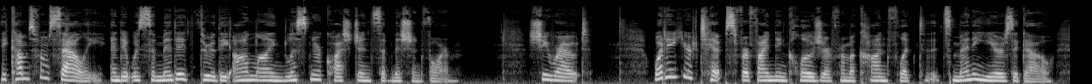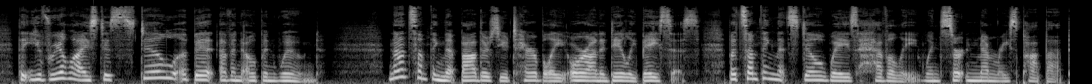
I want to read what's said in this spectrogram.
It comes from Sally, and it was submitted through the online listener question submission form. She wrote, What are your tips for finding closure from a conflict that's many years ago that you've realized is still a bit of an open wound? Not something that bothers you terribly or on a daily basis, but something that still weighs heavily when certain memories pop up,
